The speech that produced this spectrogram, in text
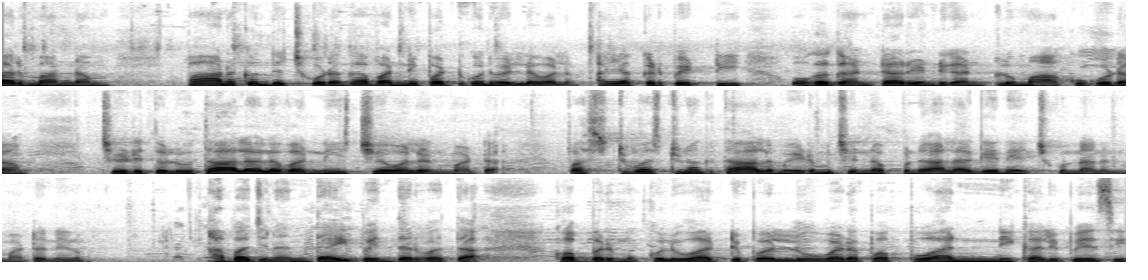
పరమాన్నం పానకం తెచ్చుకోవడానికి అవన్నీ పట్టుకొని వెళ్ళేవాళ్ళం. అవి అక్కడ పెట్టి ఒక గంట రెండు గంటలు మాకు కూడా చెడితలు తాళాలు అవన్నీ ఇచ్చేవాళ్ళు అనమాట ఫస్ట్ ఫస్ట్ నాకు తాళం వేయడం చిన్నప్పుడు అలాగే నేర్చుకున్నాను అనమాట నేను. ఆ భజన అంతా అయిపోయిన తర్వాత కొబ్బరి ముక్కలు అరటిపళ్ళు వడపప్పు అన్నీ కలిపేసి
